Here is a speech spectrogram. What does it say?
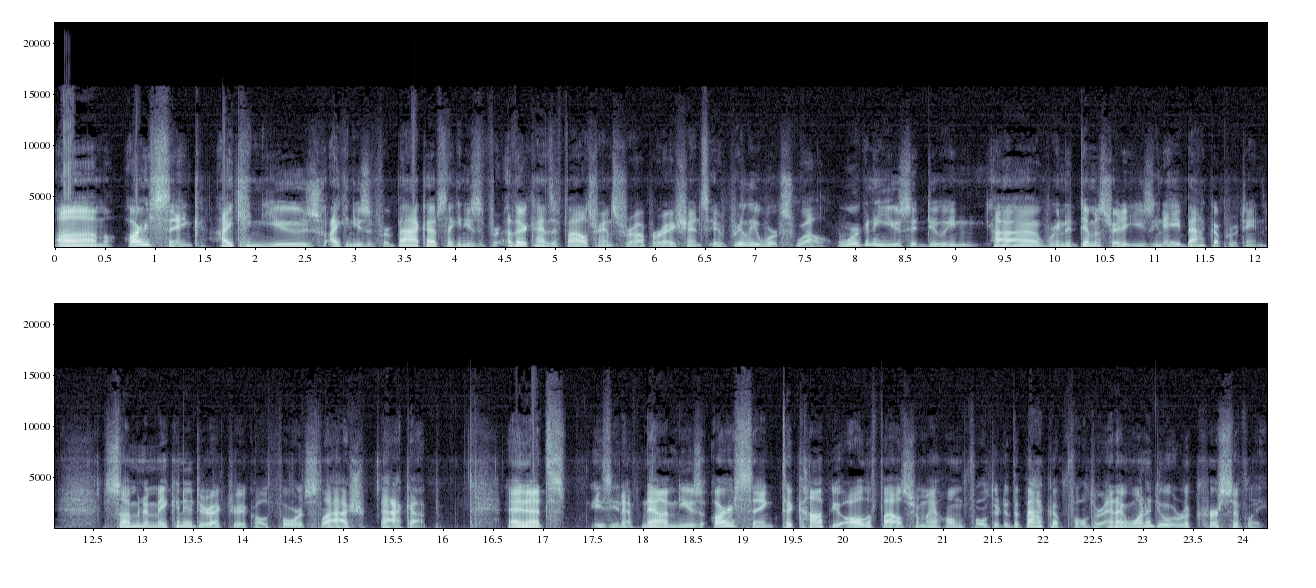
Um, rsync, I can use, I can use it for backups, I can use it for other kinds of file transfer operations. It really works well. We're going to use it doing, uh, we're going to demonstrate it using a backup routine. So I'm going to make a new directory called forward slash backup. And that's Easy enough. Now I'm going to use rsync to copy all the files from my home folder to the backup folder, and I want to do it recursively,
